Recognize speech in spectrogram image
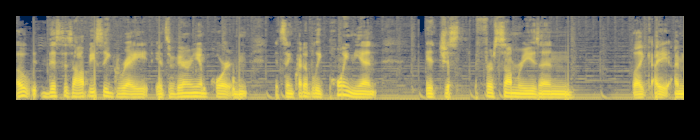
oh, this is obviously great. It's very important. It's incredibly poignant. It just, for some reason, like I, I'm,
